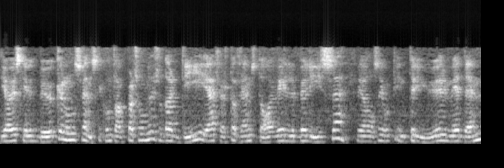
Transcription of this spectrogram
de har jo skrevet bøker, noen svenske kontaktpersoner, så det er de jeg først og fremst da vil belyse. Vi har også gjort intervjuer med dem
